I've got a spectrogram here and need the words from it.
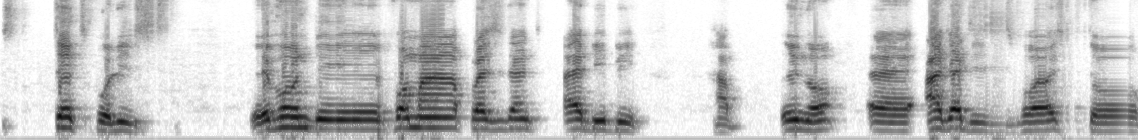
state police. Even the former president IBB have, you know, uh, added his voice to uh,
